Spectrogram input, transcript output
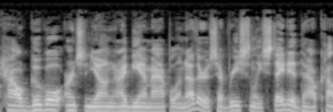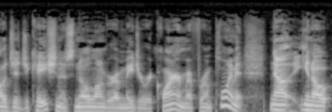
how Google, Ernst & Young, IBM, Apple, and others have recently stated how college education is no longer a major requirement for employment. Now, you know,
